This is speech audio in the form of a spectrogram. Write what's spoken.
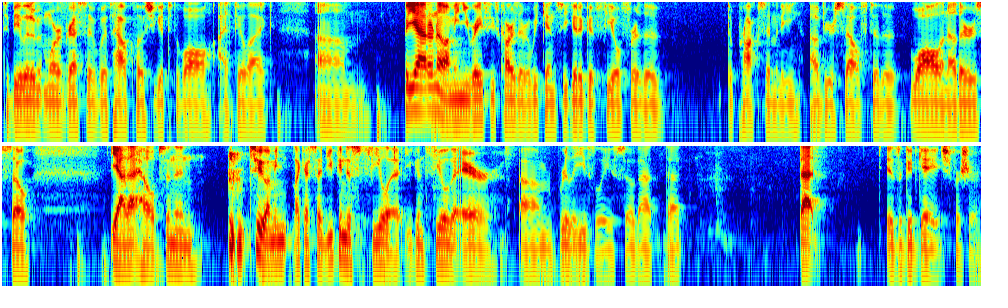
to be a little bit more aggressive with how close you get to the wall. I feel like. Um, but yeah, I don't know. I mean, you race these cars every weekend, so you get a good feel for the the proximity of yourself to the wall and others. So yeah, that helps. And then two, I mean, like I said, you can just feel it. You can feel the air um, really easily. So that that that is a good gauge for sure.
